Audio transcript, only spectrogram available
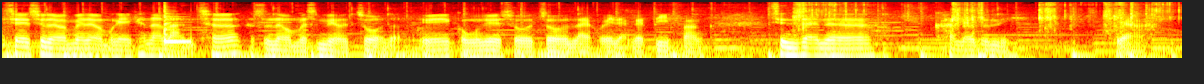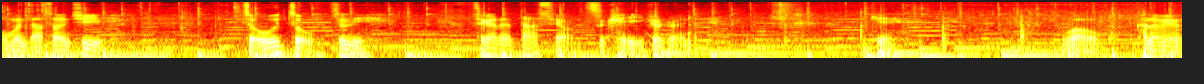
现在出来外面呢，我们可以看到缆车，可是呢，我们是没有坐的，因为攻略说走来回两个地方。现在呢，看到这里呀，我们打算去走走这里。这个的大小是可以一个人的。OK，哇哦，看到没有？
